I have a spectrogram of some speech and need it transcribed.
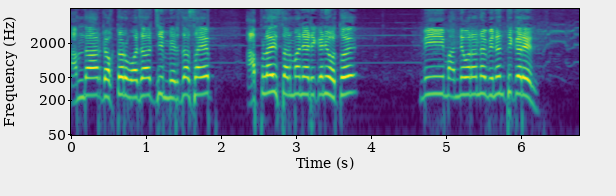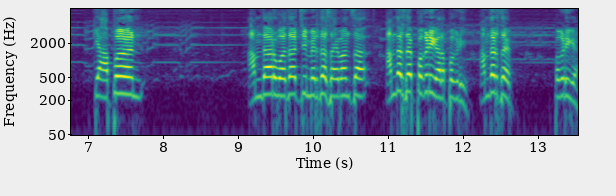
आमदार डॉक्टर वजारजी मिर्झा साहेब आपलाही सन्मान या ठिकाणी होतोय. मी मान्यवरांना विनंती करेल की आपण आमदार वजारजी मिर्झा साहेबांचा आमदार साहेब पगडी घाला पगडी. आमदार साहेब पगडी घ्या.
